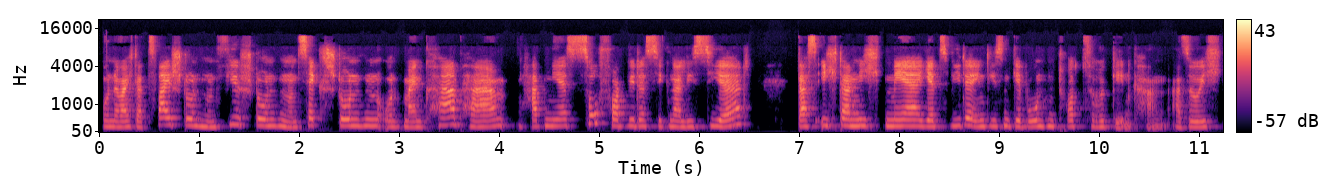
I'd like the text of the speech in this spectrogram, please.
Und dann war ich da zwei Stunden und vier Stunden und sechs Stunden und mein Körper hat mir sofort wieder signalisiert, dass ich dann nicht mehr jetzt wieder in diesen gewohnten Trott zurückgehen kann. Also ich,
